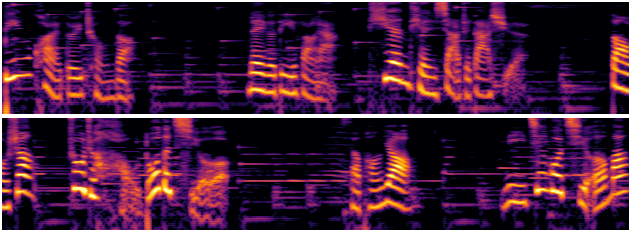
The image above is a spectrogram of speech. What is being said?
冰块堆成的。那个地方呀，天天下着大雪。岛上住着好多的企鹅。小朋友，你见过企鹅吗？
